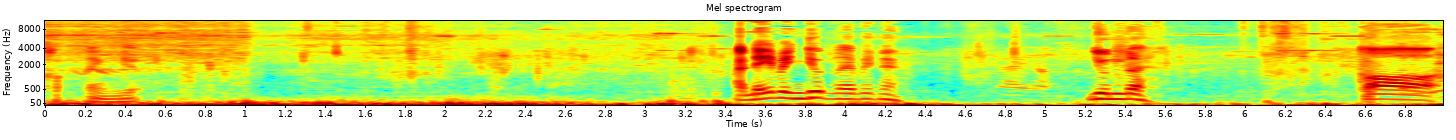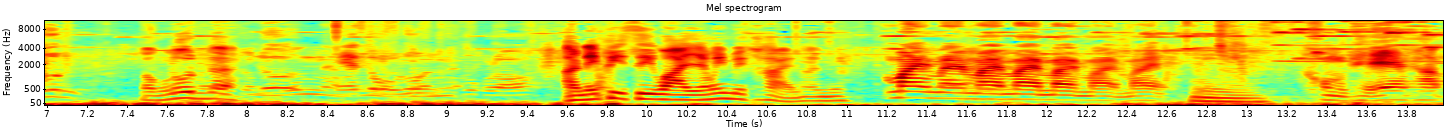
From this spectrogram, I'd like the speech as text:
ของแต่งเยอะ อันนี้เป็นยุ่นเลยพี่เนี่ยใช่ครับยุ่นด้วยก็รุ่นตรงรุ่นด้วยตรงรุ่นแค่ตรงรุ่นทุกล้ออันนี้ PCY ยังไม่มีขายนะอันนี้ ไม่ไม่ไม่ไม่ไม่ไม่ไม่อืมของแท้ครับ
